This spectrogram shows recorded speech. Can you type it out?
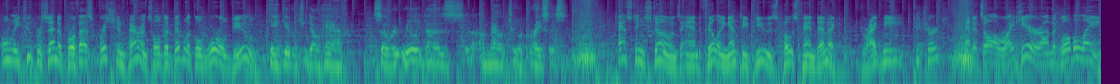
Only 2% of professed Christian parents hold a biblical worldview. Can't give what you don't have. So it really does uh, amount to a crisis. Casting stones and filling empty pews post pandemic. Drag me to church? And it's all right here on the global lane.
